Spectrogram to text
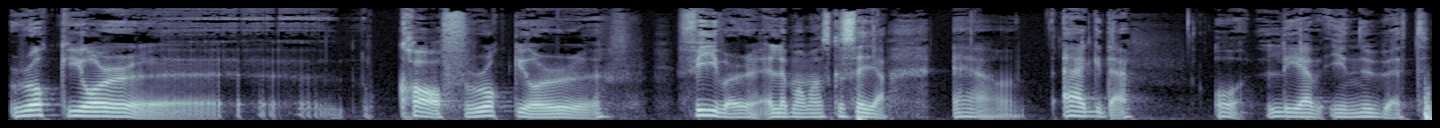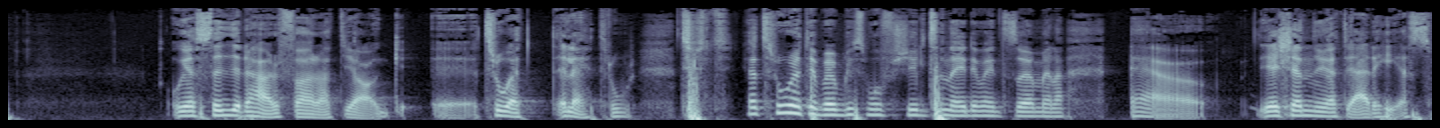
rock your eh, cough, rock your fever eller vad man ska säga. Eh, äg det och lev i nuet. Och jag säger det här för att jag eh, tror att, eller tror, jag tror att jag börjar bli småförkyld. Nej, det var inte så jag menar. Eh, jag känner ju att jag är hes.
